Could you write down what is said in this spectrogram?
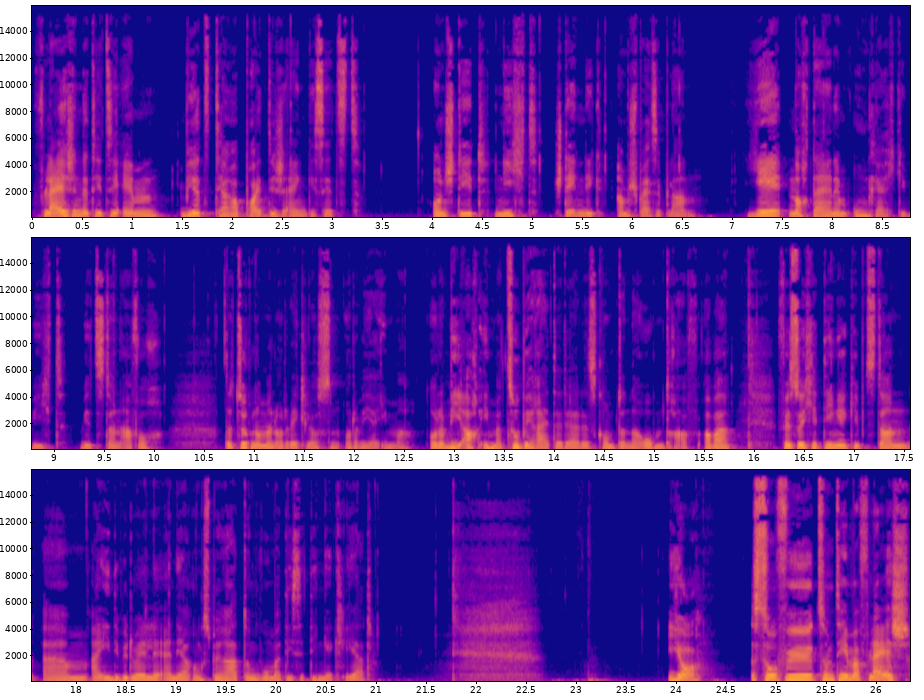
Fleisch in der TCM wird therapeutisch eingesetzt und steht nicht ständig am Speiseplan. Je nach deinem Ungleichgewicht wird es dann einfach dazugenommen oder weglassen oder wie auch immer. Oder wie auch immer zubereitet, ja, das kommt dann da oben drauf. Aber für solche Dinge gibt es dann ähm, eine individuelle Ernährungsberatung, wo man diese Dinge klärt. Ja, so viel zum Thema Fleisch.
